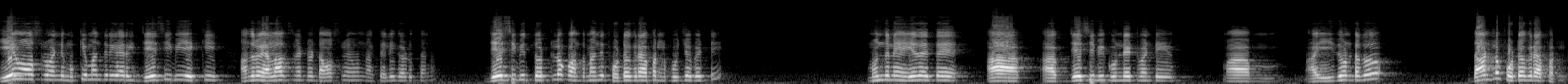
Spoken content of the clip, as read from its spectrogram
ఏం అవసరం అండి? ముఖ్యమంత్రి గారికి జేసీబీ ఎక్కి అందులో వెళ్ళాల్సినటువంటి అవసరం ఏమో నాకు తెలియగడుగుతాను జేసీబీ తొట్టులో కొంతమంది ఫోటోగ్రాఫర్లు కూర్చోబెట్టి ముందునే ఏదైతే ఆ జేసీబీకి ఉండేటువంటి ఇది ఉంటుందో దాంట్లో ఫోటోగ్రాఫర్లు.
